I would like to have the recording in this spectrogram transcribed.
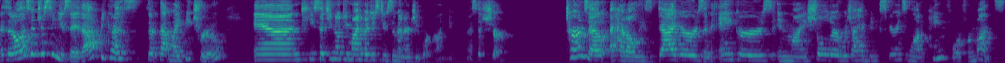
I said, oh, that's interesting you say that because th- that might be true. And he said, you know, do you mind if I just do some energy work on you? I said, sure. Turns out I had all these daggers and anchors in my shoulder, which I had been experiencing a lot of pain for for months.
